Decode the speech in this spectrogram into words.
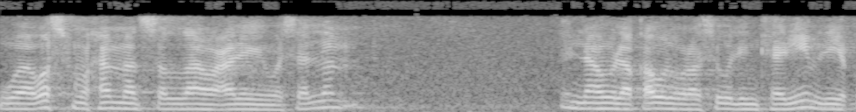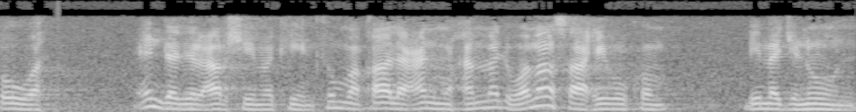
ووصف محمد صلى الله عليه وسلم إنه لقول رسول كريم ذي قوة عند ذي العرش مكين. ثم قال عن محمد وما صاحبكم بمجنون.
